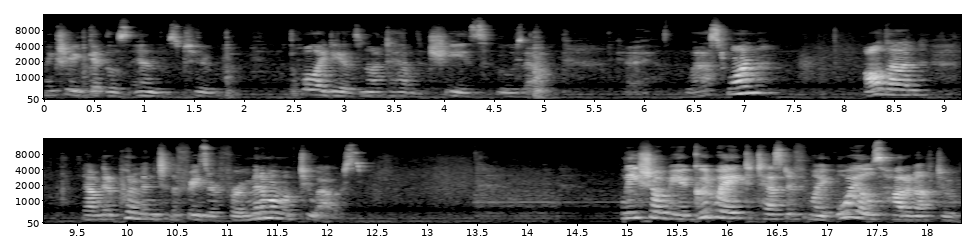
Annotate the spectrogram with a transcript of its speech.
Make sure you get those ends too. The whole idea is not to have the cheese ooze out. Okay, last one, all done. Now I'm going to put them into the freezer for a minimum of two hours. Lee showed me a good way to test if my oil's hot enough to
